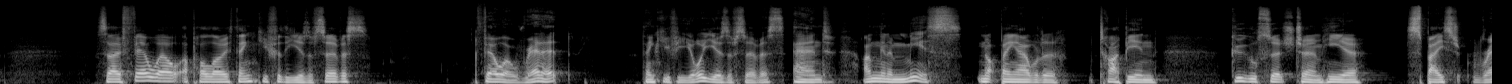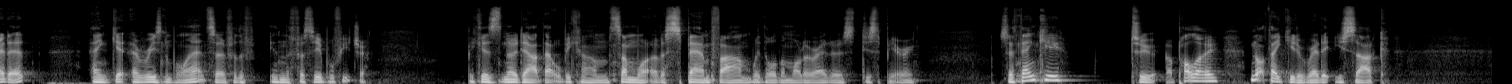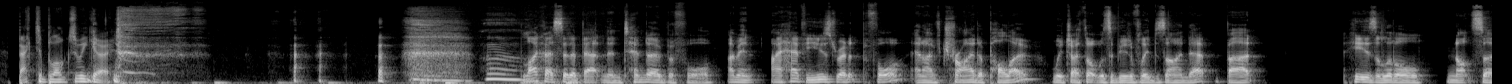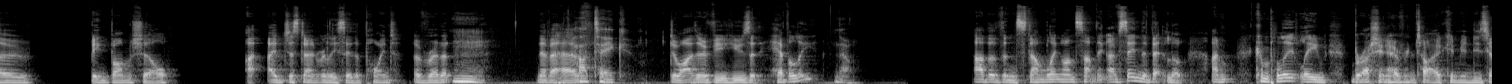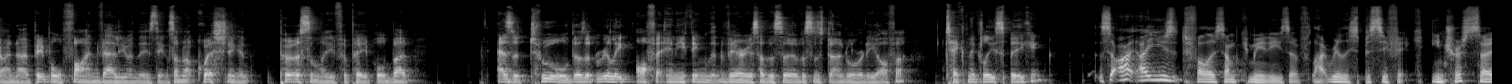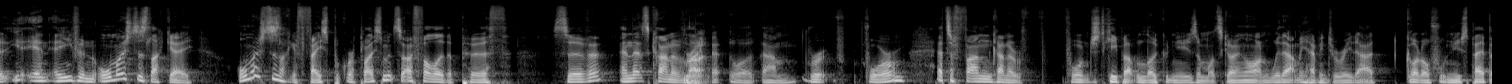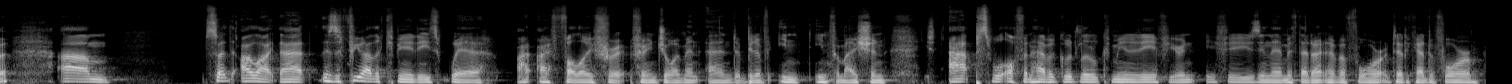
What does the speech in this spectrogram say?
So farewell, Apollo. Thank you for the years of service. Farewell, Reddit. Thank you for your years of service. And I'm going to miss not being able to type in Google search term here, space Reddit, and get a reasonable answer for the in the foreseeable future. Because no doubt that will become somewhat of a spam farm with all the moderators disappearing. So thank you to Apollo. Not thank you to Reddit, you suck. Back to blogs we go. Like I said about Nintendo before, I mean, I have used Reddit before and I've tried Apollo, which I thought was a beautifully designed app, but here's a little not so big bombshell. I, I just don't really see the point of Reddit. Hmm. Never have. Hot take. Do either of you use it heavily? No. other than stumbling on something. I've seen the vet. Look, I'm completely brushing over entire communities here. I know people find value in these things. I'm not questioning it personally for people, but as a tool, does it really offer anything that various other services don't already offer? Technically speaking, so I, I use it to follow some communities of like really specific interests. So and even almost as like a almost as like a Facebook replacement. So I follow the Perth server, and that's kind of like a, or um, forum. That's a fun kind of forum just to keep up with local news and what's going on without me having to read our god awful newspaper. Um, so I like that. There's a few other communities where I, follow for for enjoyment and a bit of in, information. Apps will often have a good little community if you're in, if you're using them. If they don't have a for a dedicated forum,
